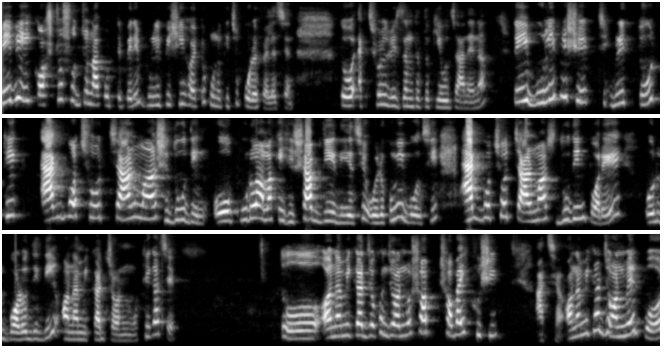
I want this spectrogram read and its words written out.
মেবি এই কষ্ট সহ্য না করতে পেরে বুলি পিসি হয়তো কোনো কিছু করে ফেলেছেন। তো অ্যাকচুয়াল রিজনটা তো কেউ জানে না। তো এই বুলি পিসির মৃত্যু ঠিক এক বছর, চার মাস, দুদিন, ও পুরো আমাকে হিসাব দিয়ে দিয়েছে, ওইরকমই বলছি, এক বছর, চার মাস, দুদিন পরে ওর বড় দিদি অনামিকার জন্ম, ঠিক আছে? তো অনামিকার যখন জন্ম, সব, সবাই খুশি। আচ্ছা অনামিকার জন্মের পর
